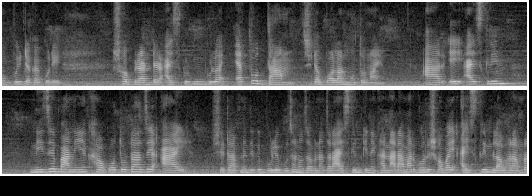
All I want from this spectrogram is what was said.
নব্বই টাকা করে। সব ব্র্যান্ডের আইসক্রিমগুলো এত দাম, সেটা বলার মতো নয়। আর এই আইসক্রিম নিজে বানিয়ে খাওয়া কতটা যে আয়, সেটা আপনাদেরকে বলে বোঝানো যাবে না যারা আইসক্রিম কিনে খান। আর আমার ঘরে সবাই আইসক্রিম লাভার, আমরা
